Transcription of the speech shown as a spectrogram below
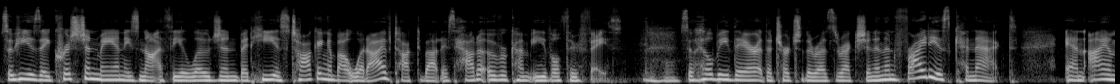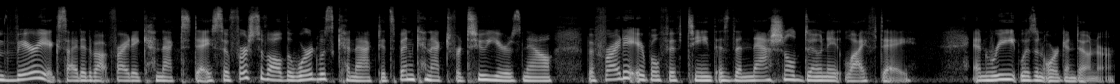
So he is a Christian man. He's not a theologian, but he is talking about what I've talked about is how to overcome evil through faith. So he'll be there at the Church of the Resurrection. And then Friday is Connect. And I am very excited about Friday Connect Day. So, first of all, the word was connect. It's been connect for two years now. But Friday, April 15th, is the National Donate Life Day. And Reat was an organ donor.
